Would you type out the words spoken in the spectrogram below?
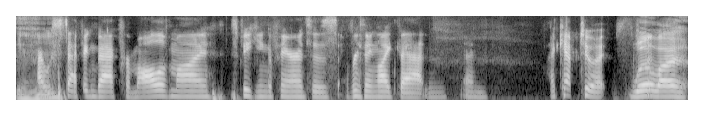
I Mm-hmm. was stepping back from all of my speaking appearances, everything like that. And, and I kept to it. Well, I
